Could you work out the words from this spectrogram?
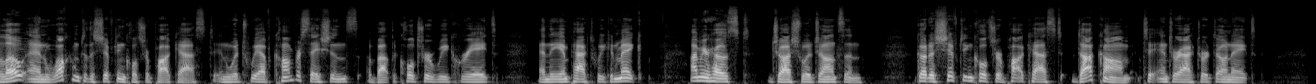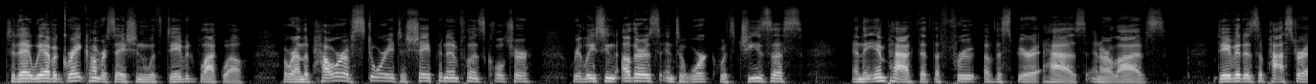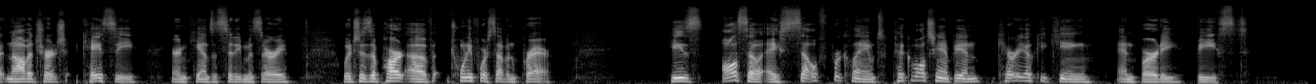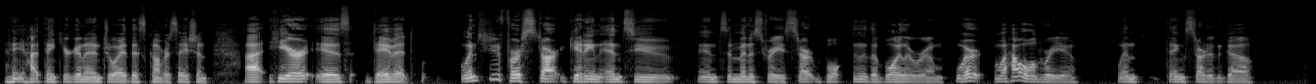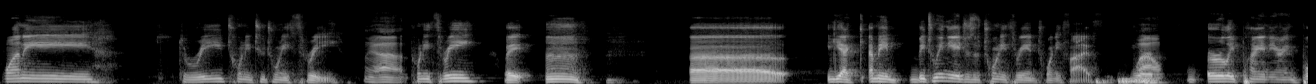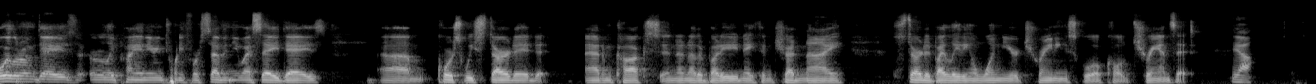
Hello, and welcome to the Shifting Culture Podcast, in which we have conversations about the culture we create and the impact we can make. I'm your host, Joshua Johnson. Go to shiftingculturepodcast.com to interact or donate. Today, we have a great conversation with David Blackwell around the power of story to shape and influence culture, releasing others into work with Jesus, and the impact that the fruit of the Spirit has in our lives. David is a pastor at Nava Church KC here in Kansas City, Missouri which is a part of 24 7 prayer. He's also a self proclaimed pickleball champion, karaoke king, and birdie beast. I think you're going to enjoy this conversation. Uh, here is David. When did you first start getting into into ministry? Start bo- into the boiler room. Where? How old were you when things started to go? 23, 22, 23. Yeah. 23. Wait. Uh, uh, yeah, I mean, between the ages of 23 and 25. Wow. Early pioneering boiler room days, early pioneering 24 7 USA days. Um, of course, we started, Adam Cox and another buddy, Nathan Chud, and I started by leading a one year training school called Transit. Yeah.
